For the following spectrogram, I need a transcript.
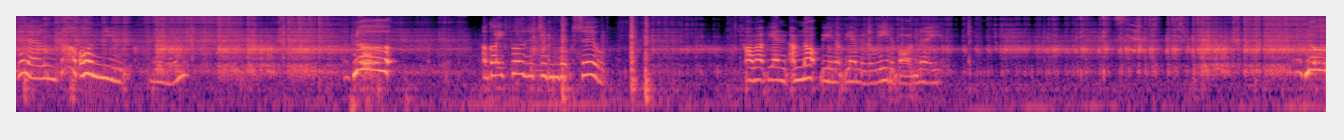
Hello, oh new woman. No! I got exploded in book two. I'm at the end. I'm not being at the end of the leaderboard, me. No!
